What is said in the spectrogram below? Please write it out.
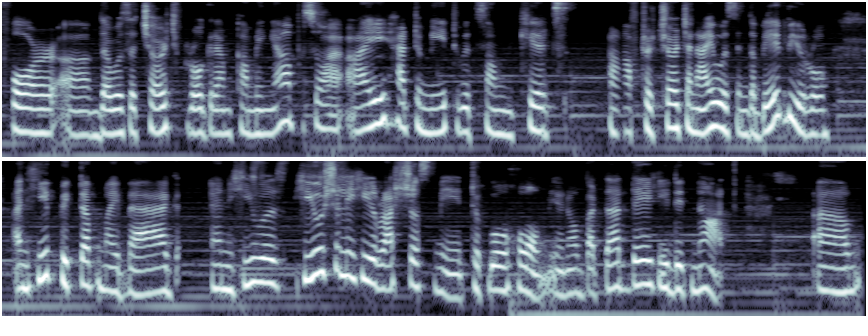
for um, there was a church program coming up. So I, I, had to meet with some kids after church and i was in the baby room. And he picked up my bag and he was he usually he rushes me to go home you know but that day he did not um,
